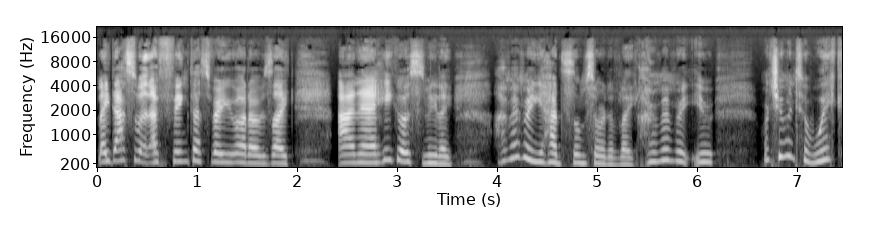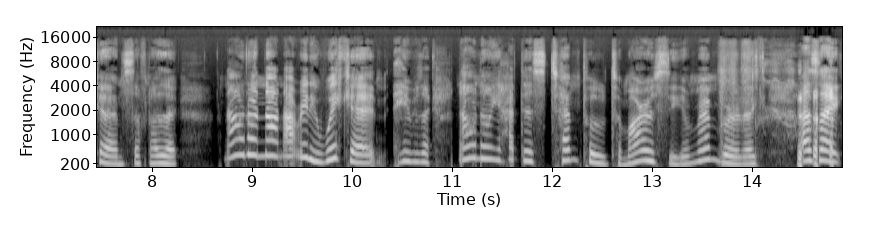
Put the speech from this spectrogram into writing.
Like that's what I think that's very what I was like. And uh, he goes to me like I remember you had some sort of like I remember you weren't you into Wicca and stuff? And I was like no, no, no, not really Wicca. And he was like, no, no, you had this temple to Morrissey. You remember? Like, I was like,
